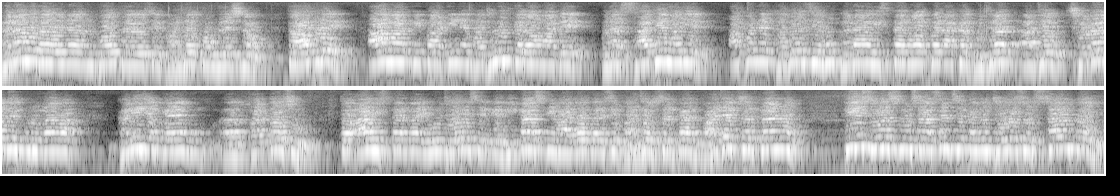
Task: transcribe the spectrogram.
ઘણા બધાઓને અનુભવ થયો છે ભાજપ કોંગ્રેસનો. તો આપણે આમ આદમી પાર્ટીને મજબૂત કરવા માટે બધા સાથે મળીએ. આપણને ખબર છે હું ઘણા વિસ્તારમાં પણ આખા ગુજરાત આજે છોટાઉદેપુરમાં ઘણી જગ્યાએ હું ફરતો છું. તો આ વિસ્તારમાં એવું જોયું છે કે વિકાસની વાતો કરે છે ભાજપ સરકાર. ભાજપ સરકારનો 30 વર્ષનું શાસન છે, તમે જોવો છો સૌ કોઈ.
